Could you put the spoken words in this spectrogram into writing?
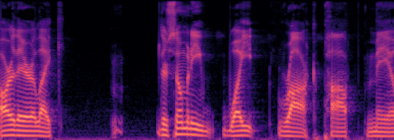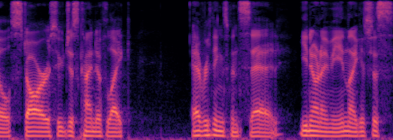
are there like. There's so many white rock pop male stars who just kind of like. Everything's been said. You know what I mean? Like it's just.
